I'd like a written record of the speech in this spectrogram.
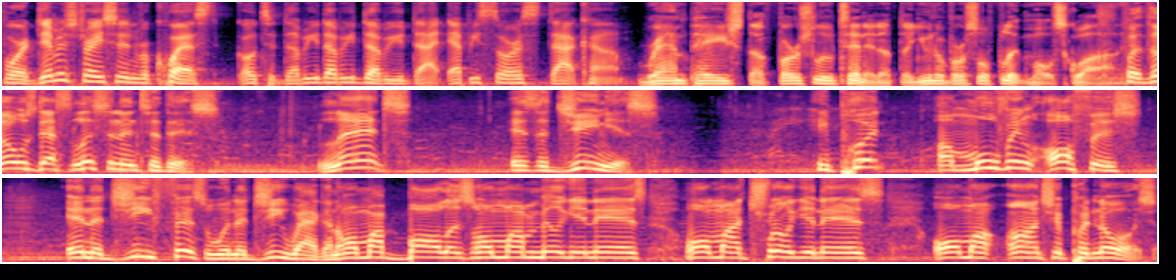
for a demonstration request, go to www.episource.com. Rampage, the first lieutenant of the Universal Flipmo Squad. For those that's listening to this, Lance is a genius. He put a moving office in a G Fizzle, in a G Wagon. All my ballers, all my millionaires, all my trillionaires, all my entrepreneurs.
